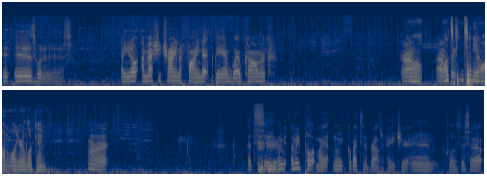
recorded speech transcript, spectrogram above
it is what it is. And you know, I'm actually trying to find that damn webcomic. I don't, Well, let's think, continue yeah. on while you're looking. All right. Let's see. let me let me pull up my. Let me go back to the browser page here and close this out.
